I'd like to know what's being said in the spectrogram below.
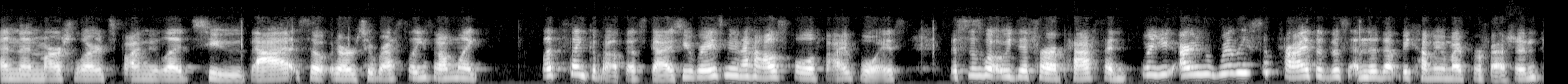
and then martial arts finally led to that, so or to wrestling. So I'm like, let's think about this, guys. You raised me in a house full of five boys. This is what we did for our pastime. Were you are you really surprised that this ended up becoming my profession?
